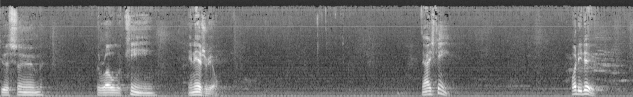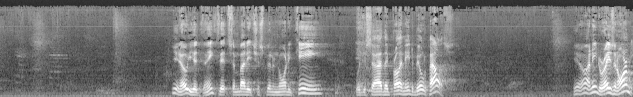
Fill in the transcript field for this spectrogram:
to assume the role of king in Israel. Now he's king. What did he do? You know, you'd think that somebody that's just been anointed king would decide they probably need to build a palace. You know, I need to raise an army.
